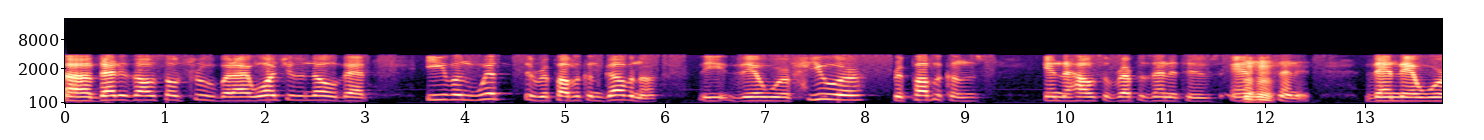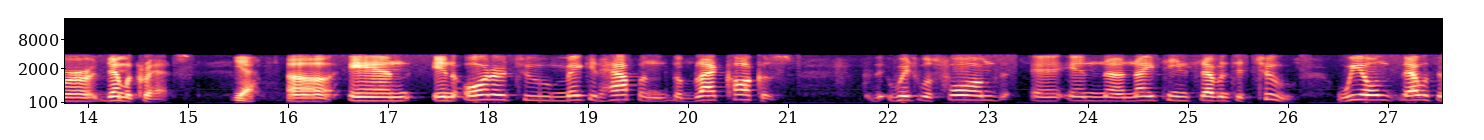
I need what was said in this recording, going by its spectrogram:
Uh, that is also true, but I want you to know that even with the Republican governor, the there were fewer Republicans in the House of Representatives and Mhm. the Senate than there were Democrats. Yeah. Uh, and in order to make it happen, the Black Caucus, which was formed uh, in uh, 1972, we own, that was the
